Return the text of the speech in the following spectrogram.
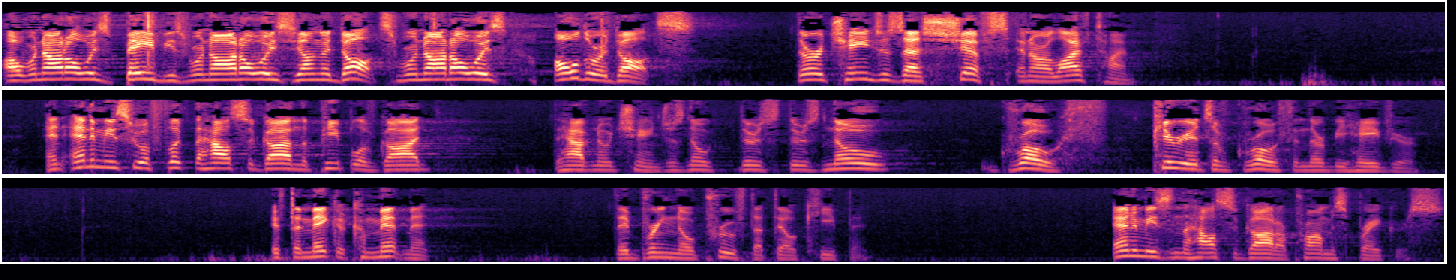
uh, we're not always babies. We're not always young adults. We're not always older adults. There are changes as shifts in our lifetime. And enemies who afflict the house of God and the people of God, they have no change. There's no, there's, there's no growth, periods of growth in their behavior. If they make a commitment, they bring no proof that they'll keep it. Enemies in the house of God are promise breakers.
